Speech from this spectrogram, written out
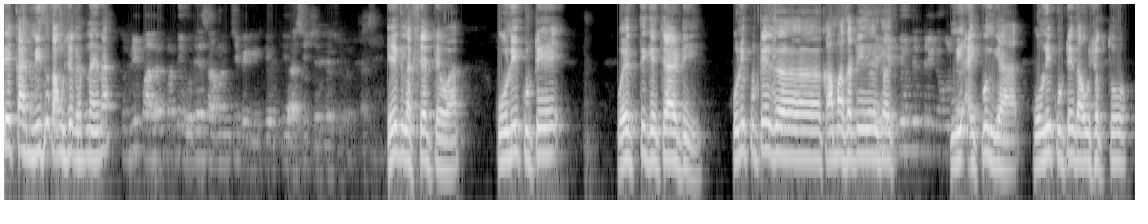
ते काय मी तर सांगू शकत नाही ना. तुम्ही पालकमंत्री उदय सामंतची भेट घेतली होती अशी चर्चा सुरू आहे. एक लक्षात ठेवा. कोणी कुठे वैयक्तिक याच्यासाठी कोणी कुठे कामासाठी भेट घेतली होती नाही. ऐकून घ्या. कोणी कुठे जाऊ शकतो?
